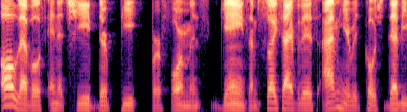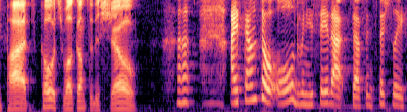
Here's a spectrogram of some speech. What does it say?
all levels and achieve their peak performance gains. I'm so excited for this. I'm here with Coach Debbie Potts. Coach, welcome to the show. I sound so old when you say that stuff, and especially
